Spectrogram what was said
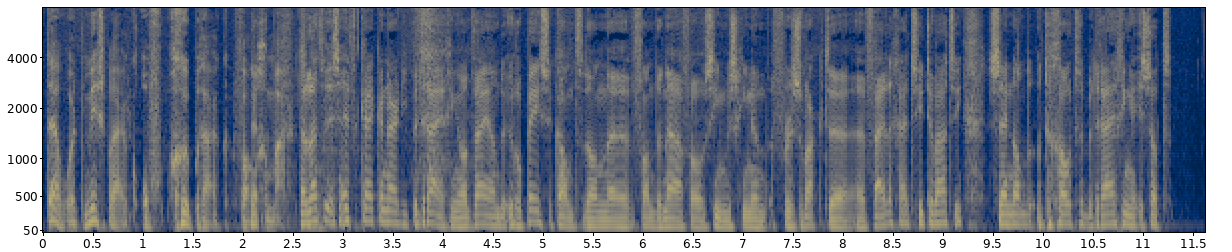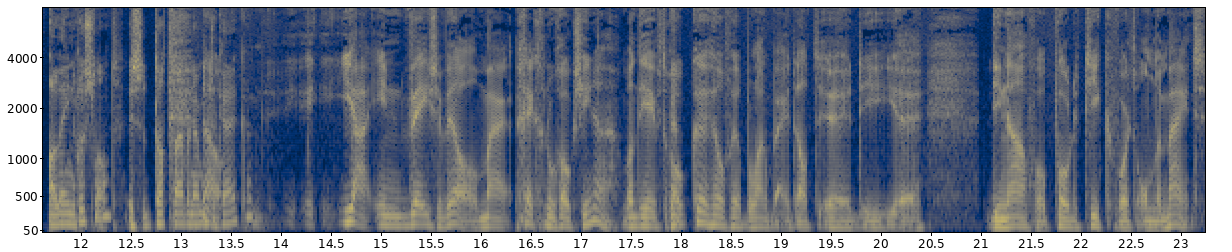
Daar wordt misbruik of gebruik van gemaakt. Nou, laten we eens even kijken naar die bedreigingen. Want wij aan de Europese kant dan, eh, van de NAVO zien misschien een verzwakte eh, veiligheidssituatie. Zijn dan de, de grote bedreigingen, is dat alleen Rusland? Is het dat waar we naar moeten Nou, kijken? Ja, in wezen wel. Maar gek genoeg ook China. Want die heeft er ook eh, heel veel belang bij dat die. Die NAVO politiek wordt ondermijnd.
